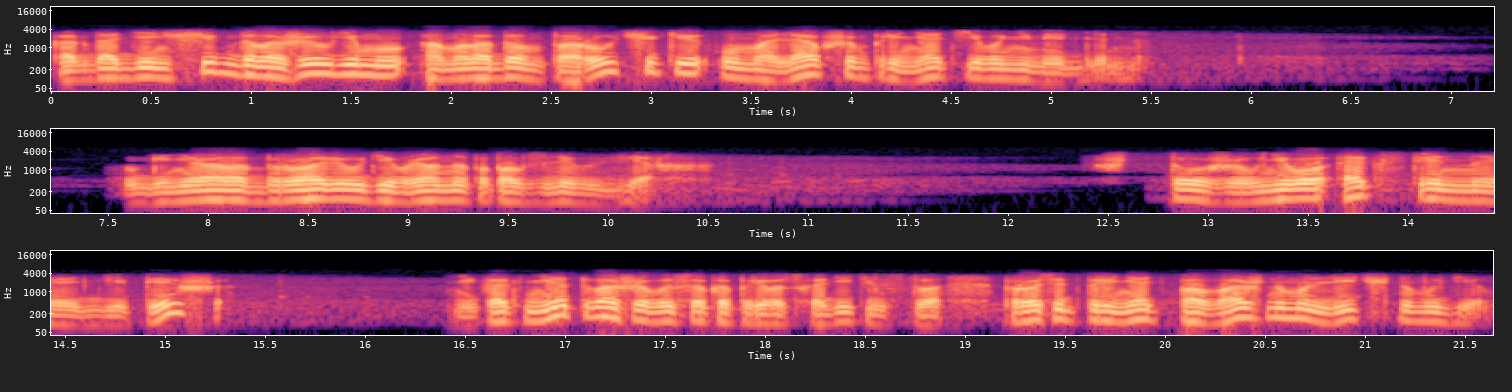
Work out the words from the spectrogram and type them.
когда денщик доложил ему о молодом поручике, умолявшем принять его немедленно. У генерала брови удивленно поползли вверх. Что же, у него экстренная депеша? Никак нет, ваше высокопревосходительство, просит принять по важному личному делу.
